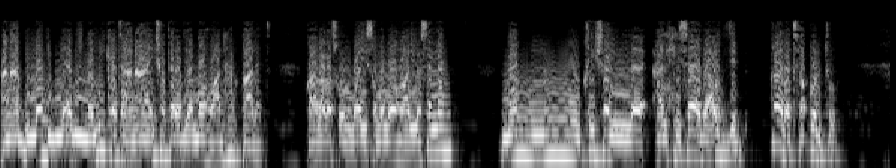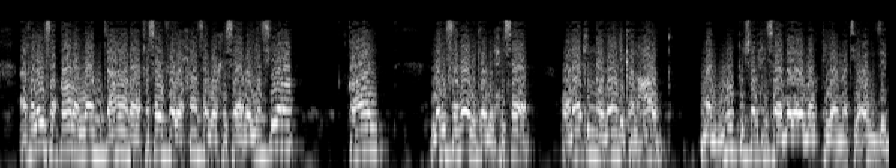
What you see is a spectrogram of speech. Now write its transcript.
عن عبد الله بن أبي مليكة عن عائشة رضي الله عنها قالت قال رسول الله صلى الله عليه وسلم من نوقش الحساب عذب. قالت فقلت أفليس قال الله تعالى فسوف يحاسب حسابا يسيرا؟ قال ليس ذلك بالحساب ولكن ذلك العرض. من نوقش الحساب يوم القيامة عذب.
